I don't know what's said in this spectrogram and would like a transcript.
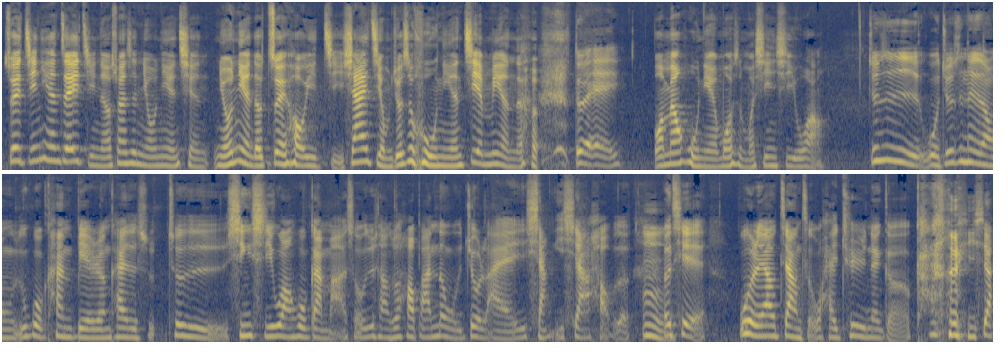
所以今天这一集呢，算是牛年前牛年的最后一集，下一集我们就是虎年见面了。对，我喵虎年有没有什么新希望？就是我就是那种，如果看别人开始是就是新希望或干嘛的时候，我就想说，好吧，那我就来想一下好了。嗯，而且为了要这样子，我还去那个看了一下，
